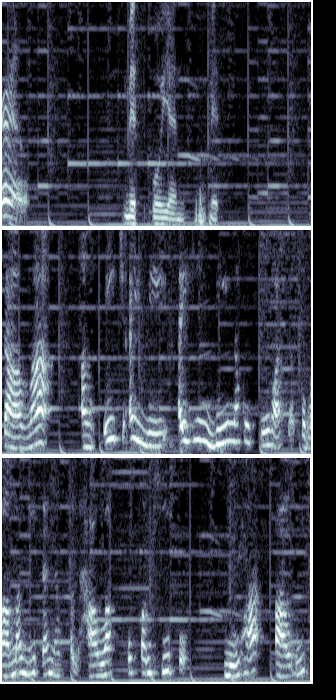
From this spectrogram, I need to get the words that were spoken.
Earl, Myth po yan. Myth. Tama. Ang HIV ay hindi nakukuha sa pamamagitan ng paghawak o paghipo, luha, pawis,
